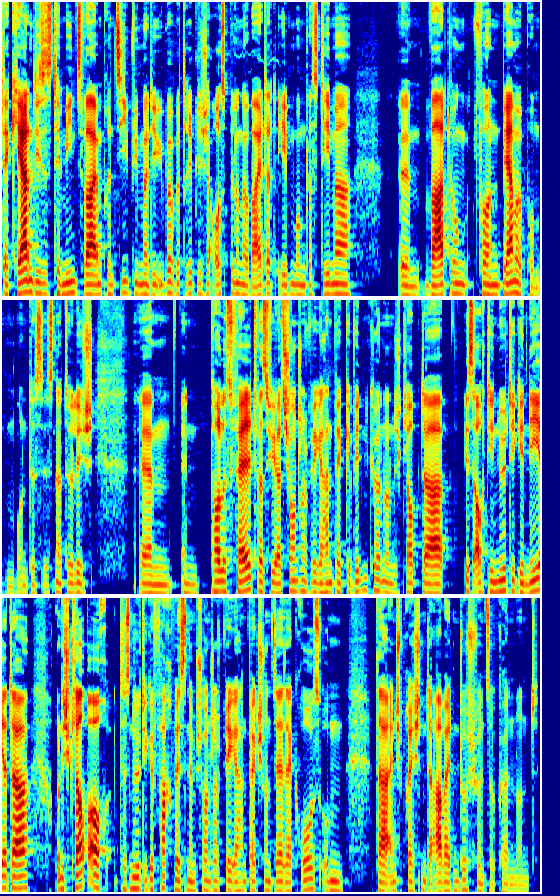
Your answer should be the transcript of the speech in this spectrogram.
der Kern dieses Termins war im Prinzip, wie man die überbetriebliche Ausbildung erweitert, eben um das Thema ähm, Wartung von Wärmepumpen. Und das ist natürlich ähm, ein tolles Feld, was wir als Schornsteinfeger Handwerk gewinnen können. Und ich glaube, da ist auch die nötige Nähe da. Und ich glaube auch, das nötige Fachwissen im Schornsteinfeger Handwerk schon sehr, sehr groß, um da entsprechende Arbeiten durchführen zu können. Und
